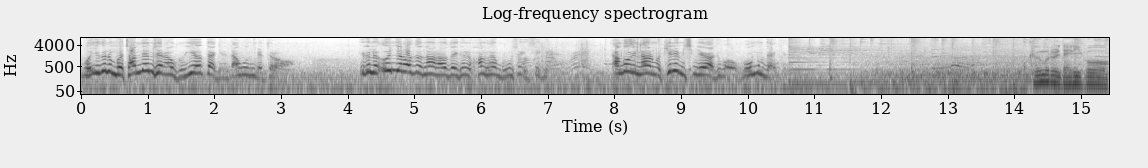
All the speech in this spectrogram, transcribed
뭐 이거는 뭐 잡냄새 나고 그게 없다 기는 당국이 맺도록 이거는 언제라도 나놔도 이거는 항상 먹을 수 있어 당국이 나는 뭐 기름이 튕겨가지고 못 먹는다 기는 그물을 내리고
